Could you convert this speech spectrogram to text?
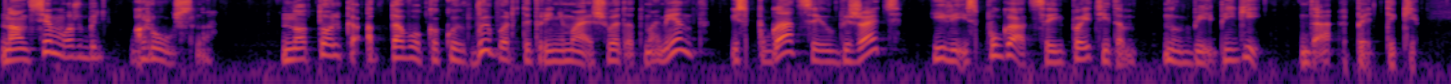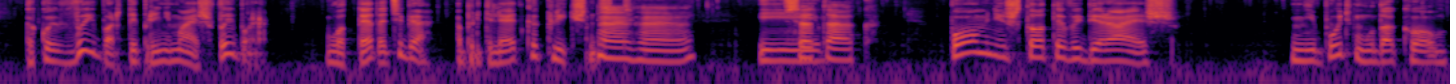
Нам всем может быть грустно. Но только от того, какой выбор ты принимаешь в этот момент, испугаться и убежать, или испугаться и пойти там, ну, беги, да, опять-таки. Какой выбор ты принимаешь, выбор, вот это тебя определяет как личность. Угу. И Все так. Помни, что ты выбираешь. Не будь мудаком.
